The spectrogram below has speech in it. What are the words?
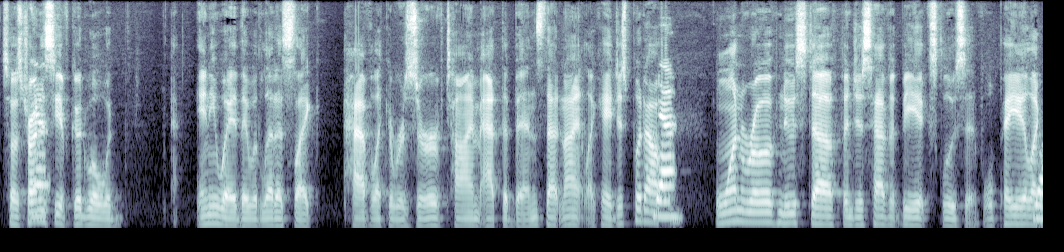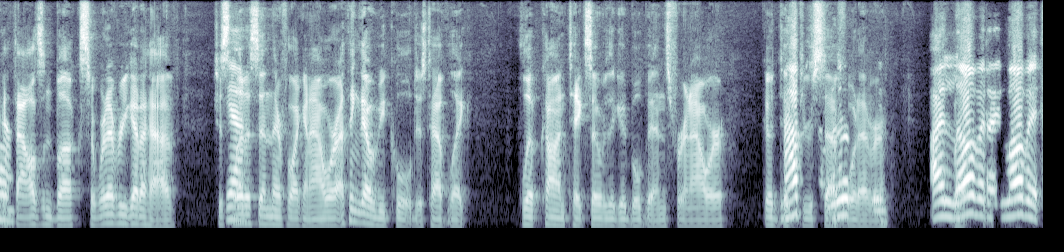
So I was trying yeah. to see if Goodwill would, anyway, they would let us like have like a reserve time at the bins that night. Like, hey, just put out. Yeah one row of new stuff and just have it be exclusive. We'll pay you like yeah. a thousand bucks or whatever you got to have. Just yeah. let us in there for like an hour. I think that would be cool. Just have like FlipCon takes over the Goodwill bins for an hour. Go dig Absolutely. through stuff, whatever. I love but, it. I love it.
